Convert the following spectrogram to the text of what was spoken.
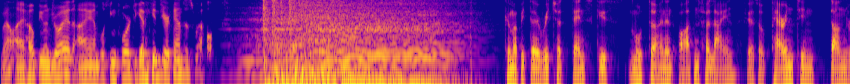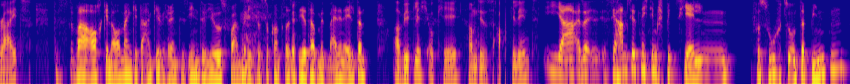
Well, I hope you enjoy it. I am looking forward to getting into your hands as well. Können wir bitte Richard Denskys Mutter einen Orden verleihen für so Parenting done right? Das war auch genau mein Gedanke während des Interviews, vor allem, weil ich das so kontrastiert habe mit meinen Eltern. Ah, wirklich? Okay. Haben die das abgelehnt? Ja, also sie haben es jetzt nicht im Speziellen versucht zu unterbinden,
